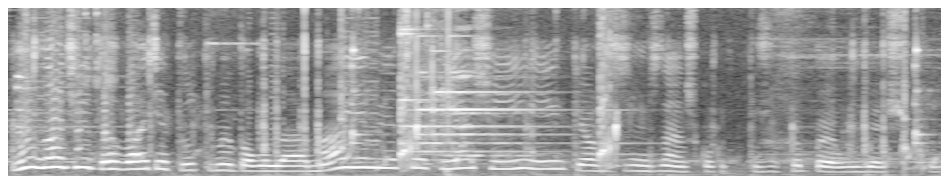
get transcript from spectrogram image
Ну, значит, давайте тут мы поломаем этот ящик. Я уже не знаю, сколько тут уже хп у ящика.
